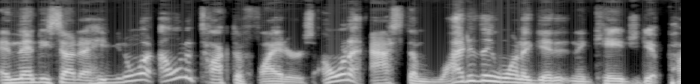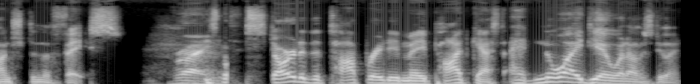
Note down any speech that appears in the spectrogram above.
And then decided, hey, you know what? I want to talk to fighters. I want to ask them, why do they want to get it in a cage, to get punched in the face? Right. So started the Top Rated MMA podcast. I had no idea what I was doing.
